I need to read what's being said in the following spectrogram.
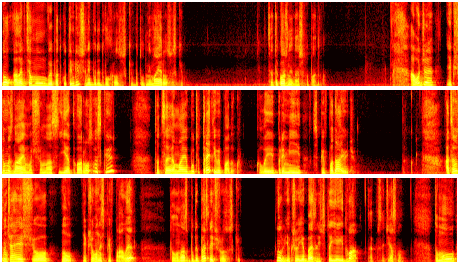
Ну, але в цьому випадку тим більше не буде двох розв'язків, бо тут немає розв'язків. Це також не наш випадок. А отже, якщо ми знаємо, що в нас є два розв'язки, то це має бути третій випадок, коли прямі співпадають. Так. А це означає, що ну, якщо вони співпали, то у нас буде безліч розв'язків. Ну, якщо є безліч, то є і два. Так, все чесно. Тому,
